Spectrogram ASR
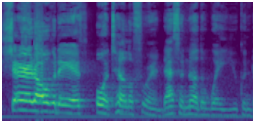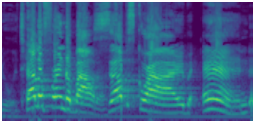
Share it over there or tell a friend. That's another way you can do it. Tell a friend about it. Subscribe and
